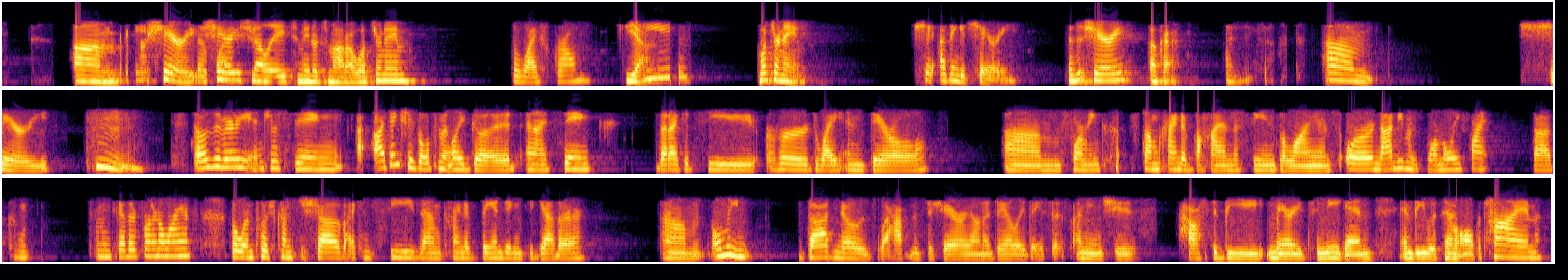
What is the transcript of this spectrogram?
Um, Sherry, The Sherry, wife. Shelley, tomato, tomato. What's her name? The wife girl. Yeah. She's, What's her name? Sh- I think it's Sherry. Is it Sherry? Okay. I think so. Um, Sherry. Hmm. That was a very interesting. I- I think she's ultimately good, and I think that I could see her, Dwight, and Daryl um, forming c- some kind of behind-the-scenes alliance, or not even formally fi- uh, com- coming together for an alliance. But when push comes to shove, I can see them kind of banding together. Um, only God knows what happens to Sherry on a daily basis. I mean, she's has to be married to Negan and be with him all the time.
